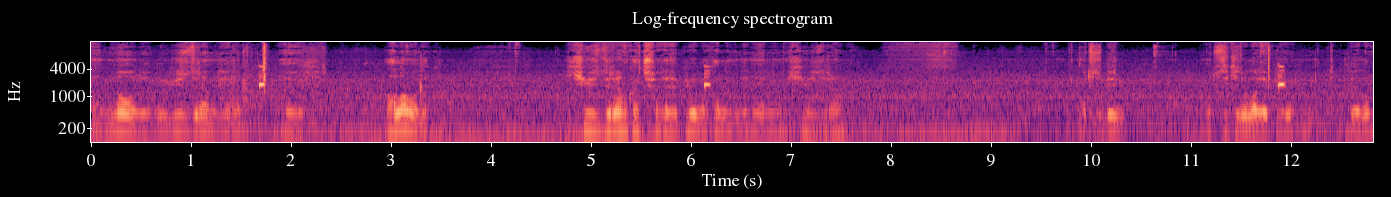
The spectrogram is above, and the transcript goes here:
Yani ne oluyor bu? 100 dirhem diyelim. Evet. Alamadık. 200 dirhem kaç lira yapıyor? Bakalım deneyelim. 200 dirhem. 31 32 dolar yapıyor. Tıklayalım.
